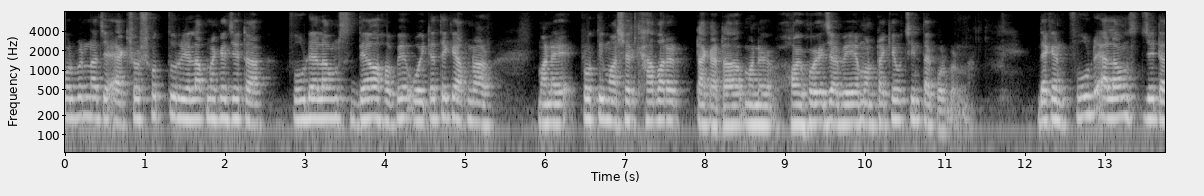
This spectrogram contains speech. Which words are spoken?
করবেন না যে একশো সত্তর রিয়াল আপনাকে যেটা ফুড অ্যালাউন্স দেওয়া হবে, ওইটা থেকে আপনার মানে প্রতি মাসের খাবারের টাকাটা মানে হয়, হয়ে যাবে, এমনটা কেউ চিন্তা করবেন না। দেখেন ফুড অ্যালাউন্স যেটা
